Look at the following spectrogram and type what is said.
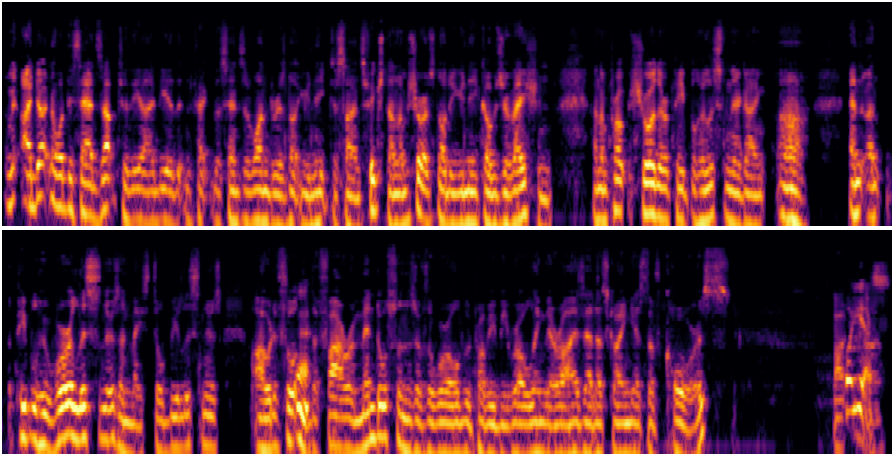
I mean, I don't know what this adds up to, the idea that in fact the sense of wonder is not unique to science fiction, and I'm sure it's not a unique observation. And I'm pro- sure there are people who are listening there going, oh, and, and people who were listeners and may still be listeners, I would have thought Yeah. that the Farah Mendlesohns of the world would probably be rolling their eyes at us going, yes, of course. But, Well, yes.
